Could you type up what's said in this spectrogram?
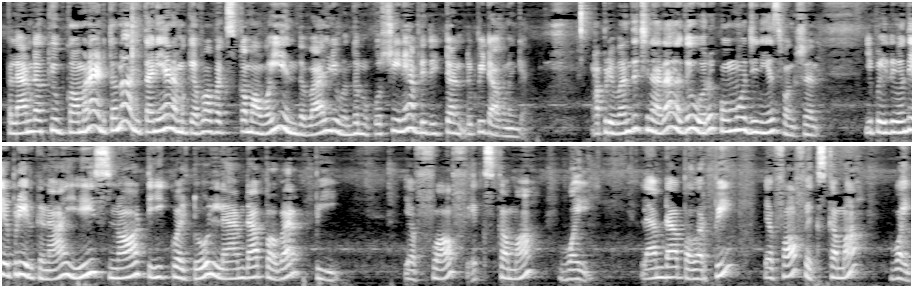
இப்போ லேம்டா கியூப் காமனாக எடுத்தோன்னா அது தனியாக நமக்கு F of X comma Y இந்த வேல்யூ வந்துடணும். கொஸ்டினே அப்படி ரிட்டர்ன் ரிப்பீட் ஆகணுங்க அப்படி வந்துச்சுன்னா தான் அது ஒரு ஹோமோஜினியஸ் ஃபங்க்ஷன் இப்போ இது வந்து எப்படி இருக்குன்னா is not equal to lambda power P F of X comma Y lambda power P F of X comma Y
